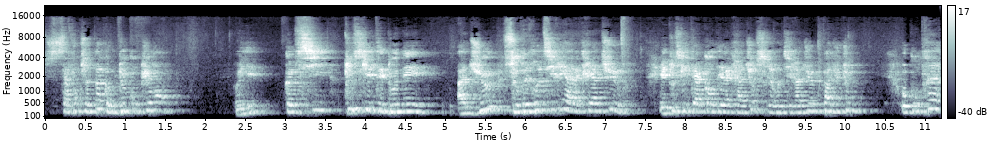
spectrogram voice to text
Ça ne fonctionne pas comme deux concurrents. Vous voyez? Comme si tout ce qui était donné à Dieu serait retiré à la créature. Et tout ce qui était accordé à la créature serait retiré à Dieu. Pas du tout. Au contraire,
